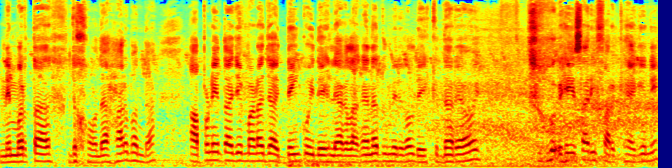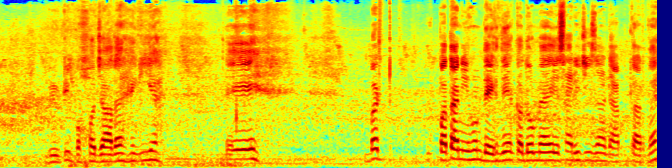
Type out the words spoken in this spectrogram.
ਨਿਮਰਤਾ ਦਿਖਾਉਂਦਾ ਹਰ ਬੰਦਾ। ਆਪਣੇ ਤਾਂ ਜੇ ਮਾੜਾ ਜਿਹਾ ਇਦਾਂ ਹੀ ਕੋਈ ਦੇਖ ਲਿਆ, ਅਗਲਾ ਕਹਿੰਦਾ, ਤੂੰ ਮੇਰੇ ਕੋਲ ਦੇਖ ਕਿੱਦਾਂ ਰਿਹਾ ਓਏ? ਸੋ ਇਹ ਸਾਰੀ ਫ਼ਰਕ ਹੈਗੇ ਨੇ ਬਿਊਟੀ ਬਹੁਤ ਜ਼ਿਆਦਾ ਹੈਗੀ ਆ। ਤੇ ਬਟ ਪਤਾ ਨਹੀਂ, ਹੁਣ ਦੇਖਦੇ ਆ ਕਦੋਂ ਮੈਂ ਇਹ ਸਾਰੀ ਚੀਜ਼ਾਂ ਅਡਾਪਟ ਕਰਦਾ।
